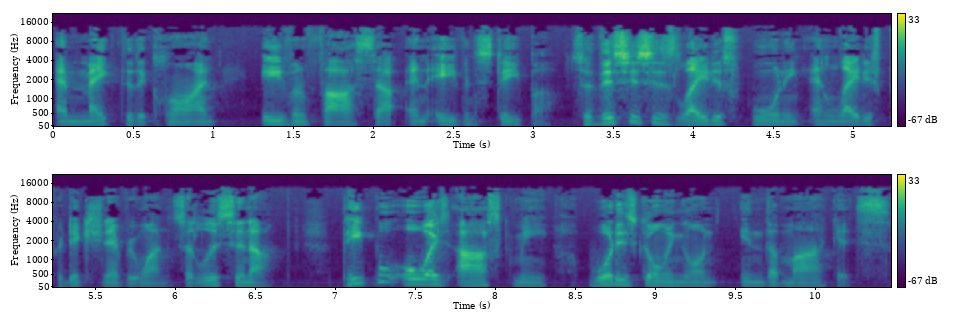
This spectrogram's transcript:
and make the decline even faster and even steeper. So, this is his latest warning and latest prediction, everyone. So, listen up. People always ask me what is going on in the markets.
